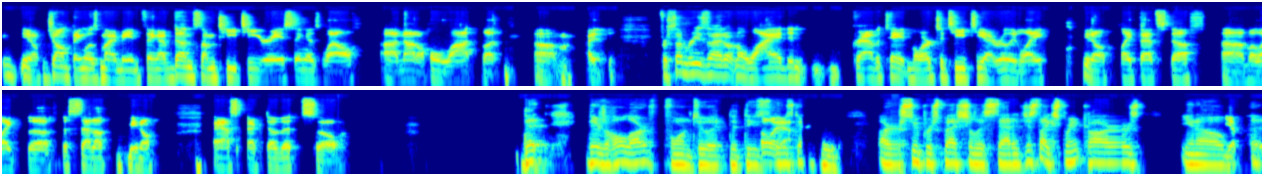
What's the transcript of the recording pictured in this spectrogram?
you know, jumping was my main thing. I've done some TT racing as well, uh, not a whole lot, but um, I for some reason I don't know why I didn't gravitate more to TT. I really like you know like that stuff. Um, I like the the setup, you know, aspect of it. So that there's a whole art form to it that these oh, yeah. guys are super specialists at it, just like sprint cars. You know, yep. uh,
